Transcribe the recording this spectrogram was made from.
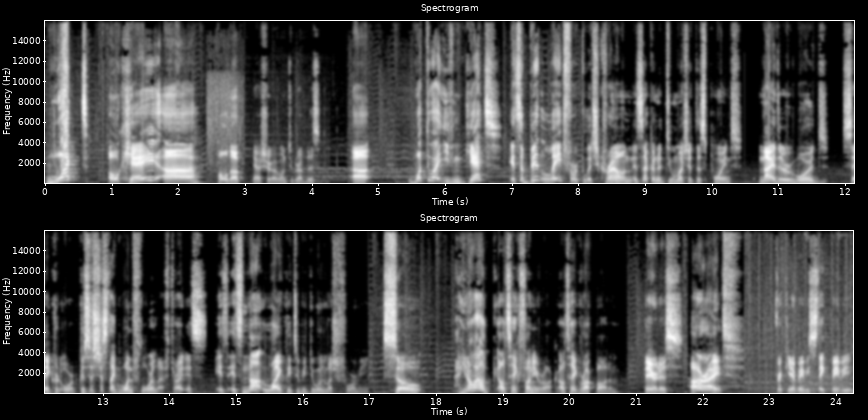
What? Okay, uh, hold up. Yeah, sure, I want to grab this. Uh, what do I even get? It's a bit late for Glitch Crown. It's not gonna do much at this point. Neither would Sacred Orb, because there's just like one floor left, right? It's it's it's not likely to be doing much for me. So, you know what? I'll, I'll take Funny Rock. I'll take Rock Bottom. There it is. All right. Frick yeah, baby. Steak, baby.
